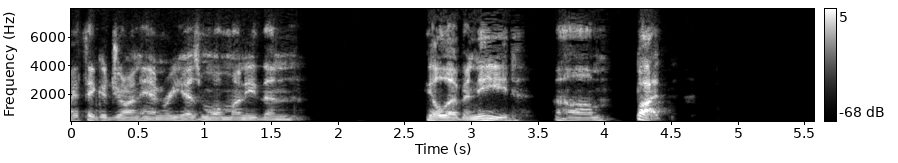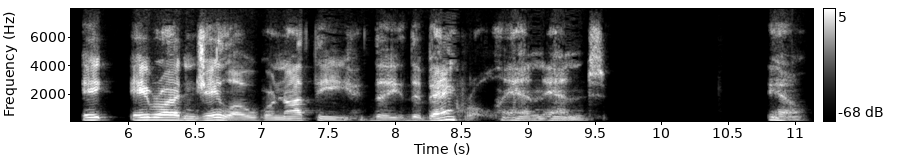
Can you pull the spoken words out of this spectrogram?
I think a John Henry has more money than he'll ever need. Um, but A A Rod and J Lo were not the the the bankroll, and and you know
